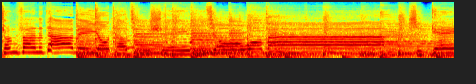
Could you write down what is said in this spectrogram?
船翻了他没有跳进水里救我吗？谁给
